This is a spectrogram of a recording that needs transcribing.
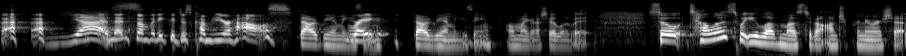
yes. And then somebody could just come to your house. That would be amazing. Right? That would be amazing. Oh my gosh, I love it. So tell us what you love most about entrepreneurship.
